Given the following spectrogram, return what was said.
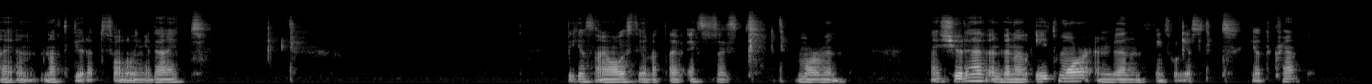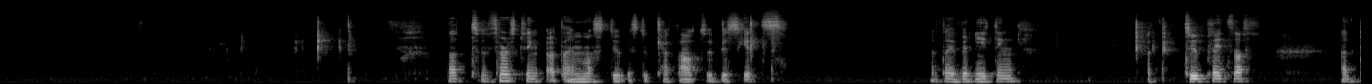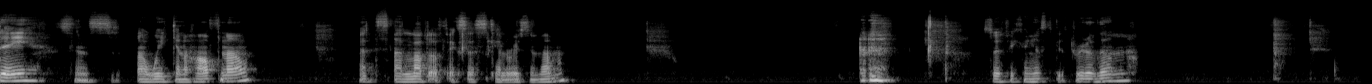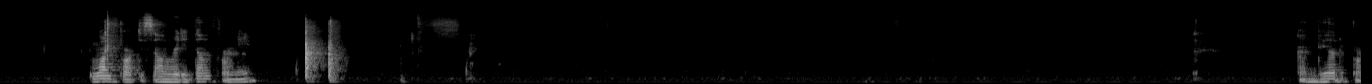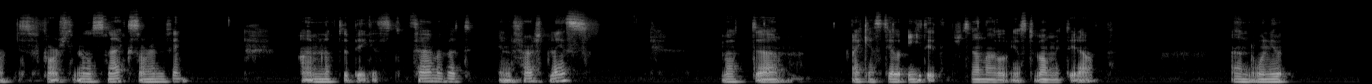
I am not good at following a diet. Because I always feel that I've exercised more than I should have, and then I'll eat more, and then things will just get crap. But the first thing that I must do is to cut out the biscuits that I've been eating two plates of a day since a week and a half now. That's a lot of excess calories in them. So if we can just get rid of them. One part is already done for me. And the other part is of course no snacks or anything. I'm not the biggest fan of it in the first place. But um, I can still eat it, then I'll just vomit it up. And when you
